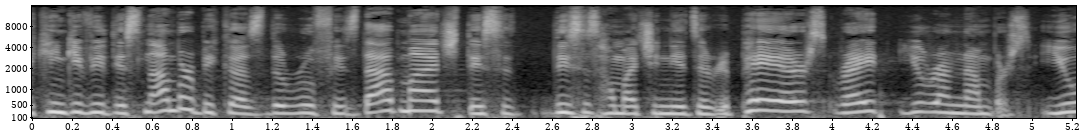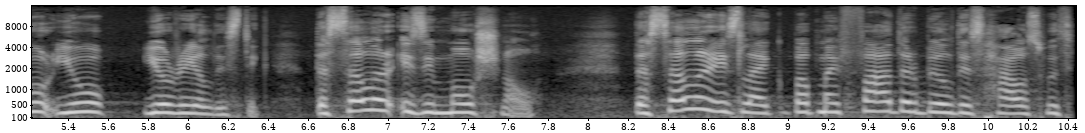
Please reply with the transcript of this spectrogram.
I can give you this number because the roof is that much. This is this is how much it needs in repairs, right? You run numbers. You you you're realistic. The seller is emotional. The seller is like, but my father built this house with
